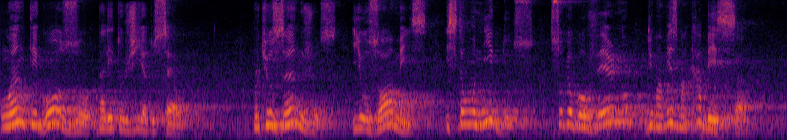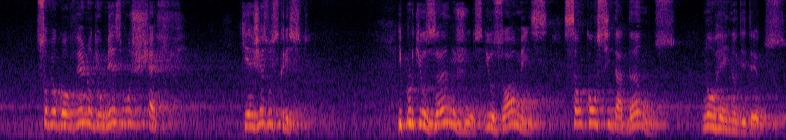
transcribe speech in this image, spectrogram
um antegozo da liturgia do céu, porque os anjos e os homens estão unidos sob o governo de uma mesma cabeça, sob o governo de um mesmo chefe, que é Jesus Cristo. E porque os anjos e os homens são concidadãos no reino de Deus.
